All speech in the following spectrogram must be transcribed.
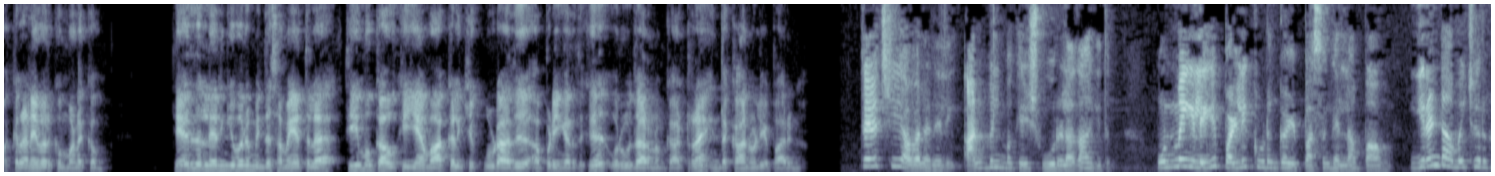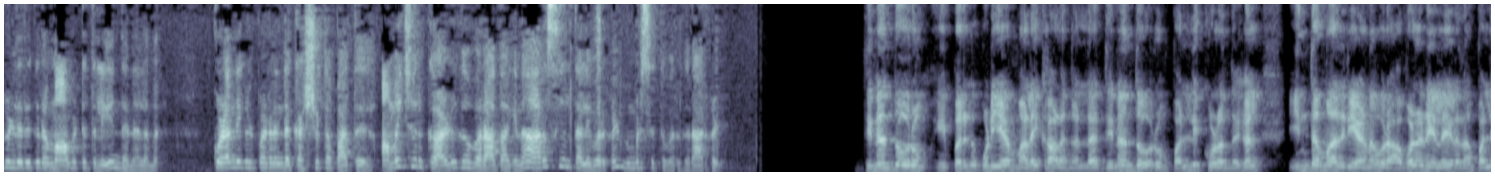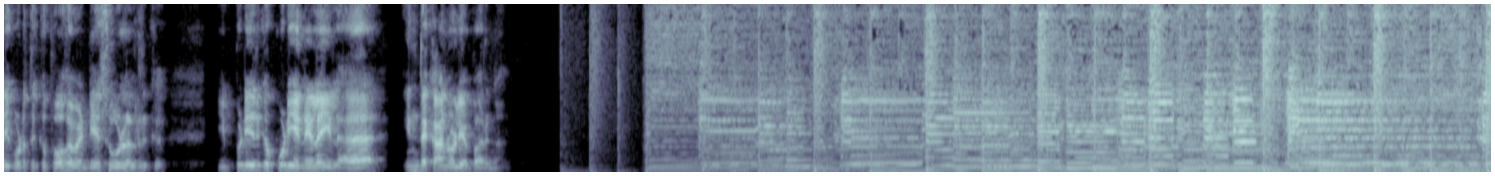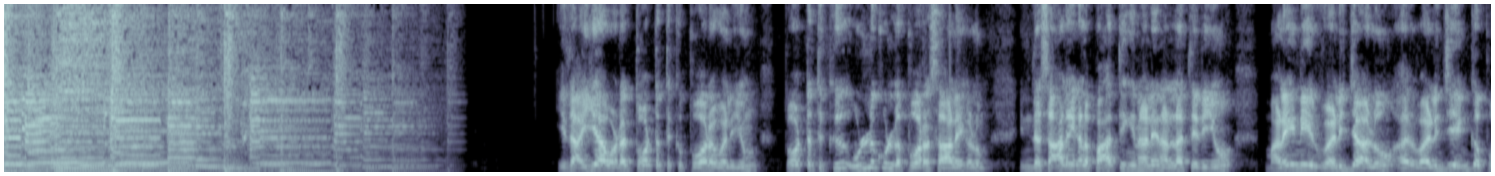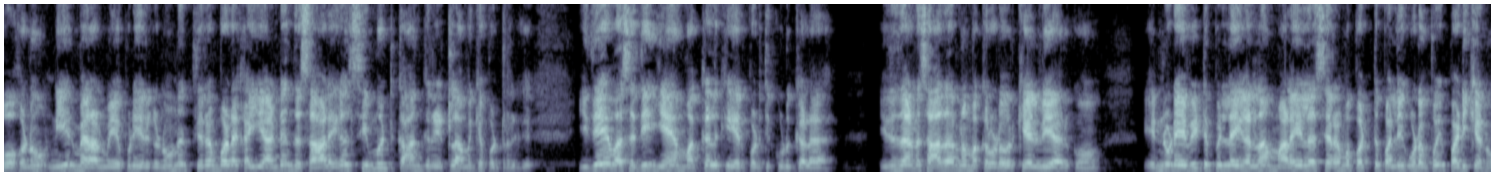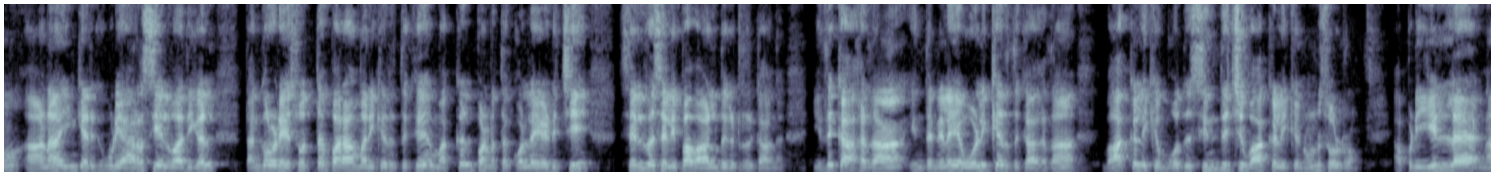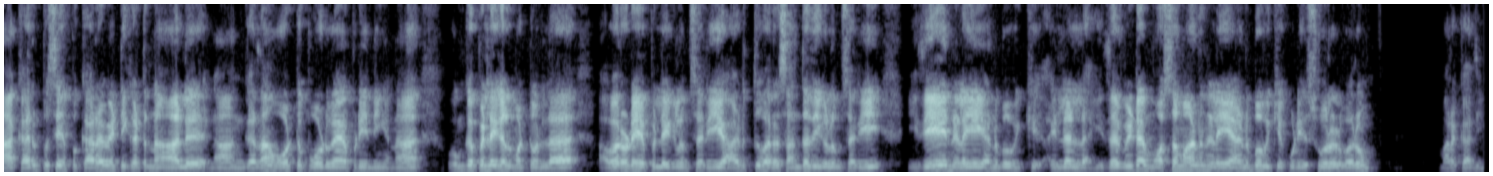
மக்கள் அனைவருக்கும் வணக்கம். தேர்தல் நெருங்கி வரும் இந்த சமயத்தில் திமுகவுக்கு ஏன் வாக்களிக்க கூடாது அப்படிங்கிறதுக்கு ஒரு உதாரணம் காட்டுறேன். இந்த காணொலியை பாருங்க. திருச்சி அவலநிலை அன்பில் மகேஷ் ஊரில் தான் இது. உண்மையிலேயே பள்ளிக்கூடங்கள் பசங்க எல்லாம் பாவம். இரண்டு அமைச்சர்கள் இருக்கிற மாவட்டத்திலேயே இந்த நிலைமை. குழந்தைகள் படுற இந்த கஷ்டத்தை பார்த்து அமைச்சருக்கு அழுக வராதா என அரசியல் தலைவர்கள் விமர்சித்து வருகிறார்கள். தினந்தோறும் இப்போ இருக்கக்கூடிய மழைக்காலங்களில் தினந்தோறும் பள்ளி குழந்தைகள் இந்த மாதிரியான ஒரு அவல நிலையில தான் பள்ளிக்கூடத்துக்கு போக வேண்டிய சூழல் இருக்குது இப்படி இருக்கக்கூடிய நிலையில் இந்த காணொலியை பாருங்கள் இது ஐயாவோட தோட்டத்துக்கு போகிற வழியும் தோட்டத்துக்கு உள்ளுக்குள்ளே போகிற சாலைகளும். இந்த சாலைகளை பார்த்தீங்கனாலே நல்லா தெரியும். மழை நீர் வழிஞ்சாலும் அது வழிஞ்சு எங்கே போகணும் நீர் மேலாண்மை எப்படி இருக்கணும்னு திறம்பட கையாண்டு இந்த சாலைகள் சிமெண்ட் காங்கிரீட்டில் அமைக்கப்பட்டிருக்கு. இதே வசதி ஏன் மக்களுக்கு ஏற்படுத்தி கொடுக்கல? இதுதானே சாதாரண மக்களோட ஒரு கேள்வியாக இருக்கும். என்னுடைய வீட்டு பிள்ளைகள்லாம் மலையில் சிரமப்பட்டு பள்ளிக்கூடம் போய் படிக்கணும். ஆனால் இங்கே இருக்கக்கூடிய அரசியல்வாதிகள் தங்களுடைய சொத்தை பராமரிக்கிறதுக்கு மக்கள் பணத்தை கொள்ளையடித்து செல்வ செழிப்பாக வாழ்ந்துக்கிட்டு இருக்காங்க. இதுக்காக தான் இந்த நிலையை ஒழிக்கிறதுக்காக தான் வாக்களிக்கும் போது சிந்திச்சு வாக்களிக்கணும்னு சொல்கிறோம் அப்படி இல்லை நான் கருப்பு சேப்பு கரை வெட்டி கட்டின ஆள் நான் அங்கே தான் ஓட்டு போடுவேன் அப்படின்னீங்கன்னா உங்கள் பிள்ளைகள் மட்டும் இல்லை அவருடைய பிள்ளைகளும் சரி அடுத்து வர சந்ததிகளும் சரி இதே நிலையை அனுபவிக்க இல்லை இல்லை இதை விட மோசமான நிலையை அனுபவிக்கக்கூடிய சூழல் வரும். மறக்காதீங்க.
